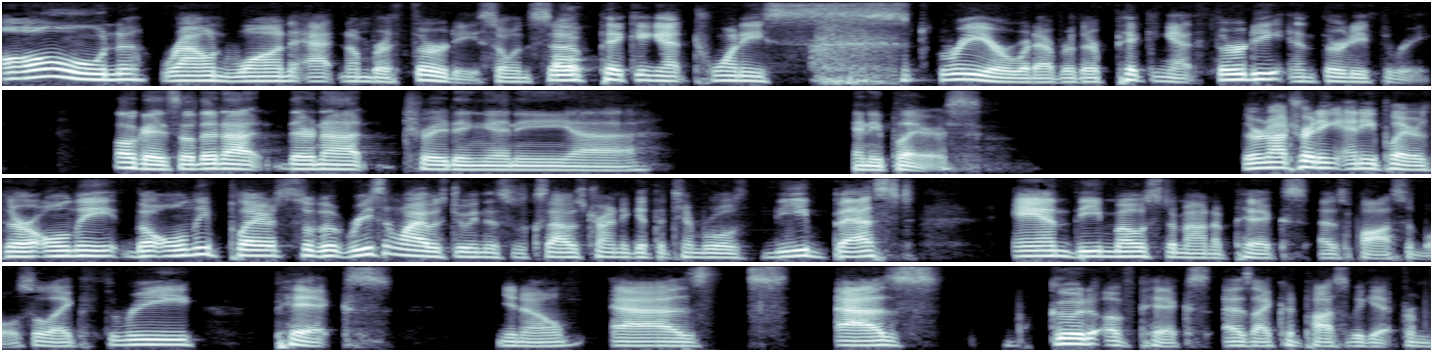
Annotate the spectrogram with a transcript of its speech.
own round 1 at number 30. So instead Oh. of picking at 23 or whatever, they're picking at 30 and 33. Okay, so they're not they're not trading any uh any players. They're not trading any players. They're only the only players. So the reason why I was doing this was because I was trying to get the Timberwolves the best and the most amount of picks as possible. So like three picks, you know, as as good of picks as I could possibly get from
